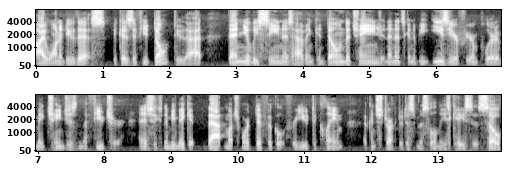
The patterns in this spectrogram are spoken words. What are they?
I want to do this. Because if you don't do that, then you'll be seen as having condoned the change, and then it's going to be easier for your employer to make changes in the future. And it's just going to be make it that much more difficult for you to claim a constructive dismissal in these cases. So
